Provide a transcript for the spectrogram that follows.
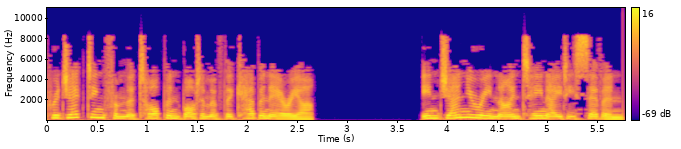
projecting from the top and bottom of the cabin area. In January 1987,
